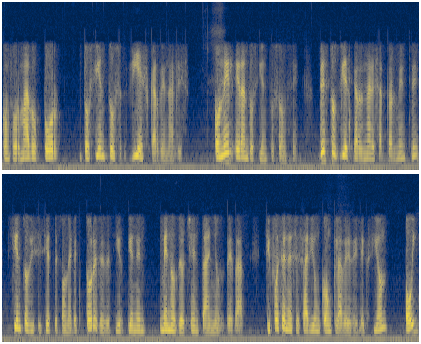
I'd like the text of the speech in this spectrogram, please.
conformado por 210 cardenales. Con él eran 211. De estos 10 cardenales actualmente, 117 son electores, es decir, tienen menos de 80 años de edad. Si fuese necesario un cónclave de elección, hoy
